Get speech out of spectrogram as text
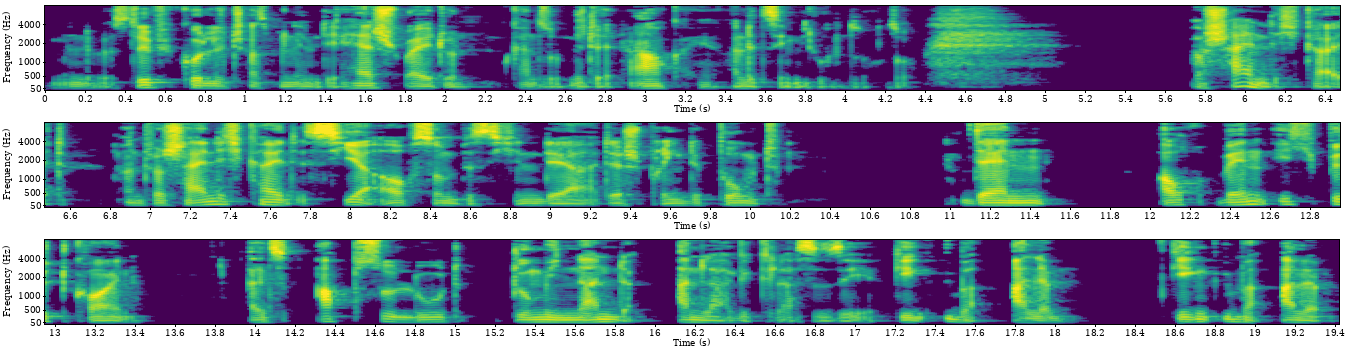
Man nimmt das Difficulty Adjustment, man nimmt die Hash Rate und kann so mitteln, ah, okay, alle 10 Minuten so und so. Wahrscheinlichkeit. Und Wahrscheinlichkeit ist hier auch so ein bisschen der, der springende Punkt. Denn auch wenn ich Bitcoin als absolut dominante Anlageklasse sehe, gegenüber allem, gegenüber allem,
